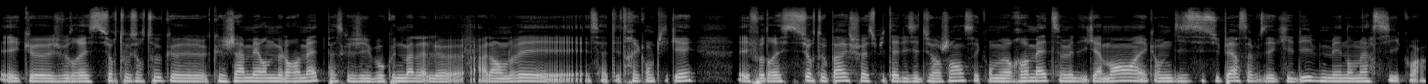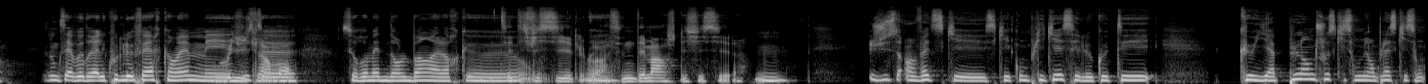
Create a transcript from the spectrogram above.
et que je voudrais surtout, surtout que, que jamais on ne me le remette parce que j'ai eu beaucoup de mal à le, l'enlever et ça a été très compliqué. Et il faudrait surtout pas que je sois hospitalisé d'urgence et qu'on me remette ce médicament et qu'on me dise c'est super, ça vous équilibre, mais non merci, quoi. Donc ça vaudrait le coup de le faire quand même, mais Oui, juste clairement. euh, se remettre dans le bain alors que. C'est difficile, quoi. ouais. C'est une démarche difficile. Hmm. Juste, en fait, ce qui est, ce qui est compliqué, c'est le côté qu'il y a plein de choses qui sont mises en place qui sont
